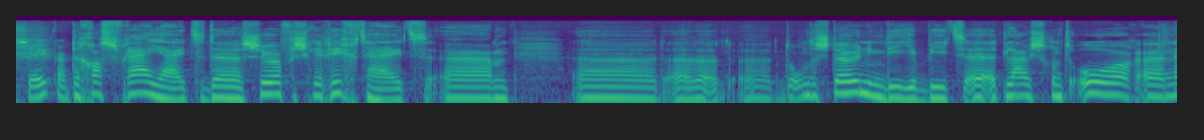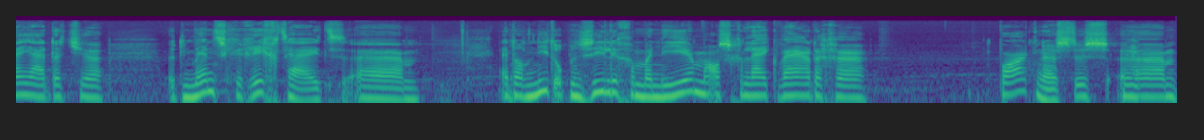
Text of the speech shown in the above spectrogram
zeker. De gastvrijheid, de servicegerichtheid, uh, uh, de, de, ondersteuning die je biedt, het luisterend oor. nou ja, dat je het mensgerichtheid. Ehm, en dan niet op een zielige manier, maar als gelijkwaardige partners. Dus ja. Ehm,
